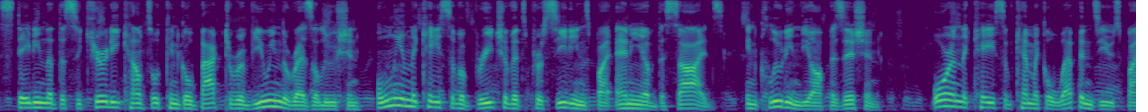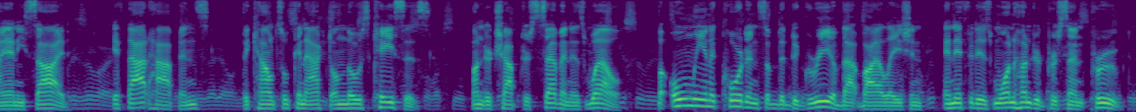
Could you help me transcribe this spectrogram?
stating that the Security Council can go back to reviewing the resolution only in the case of a breach of its proceedings by any of the sides, including the opposition, or in the case of chemical weapons use by any side. If that happens, the Council can act on those cases, under Chapter 7 as well, but only in accordance of the degree of that violation and if it is 100% proved.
